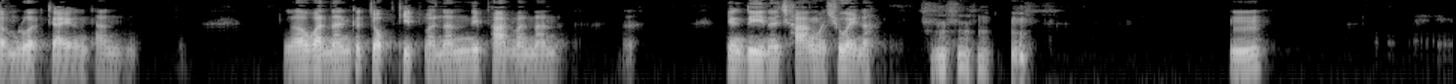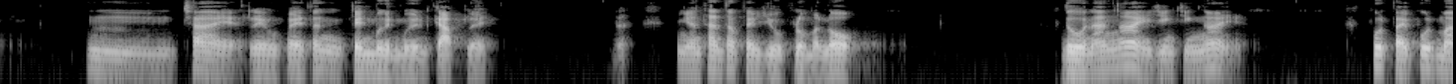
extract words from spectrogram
สำรวจใจของท่าน แล้ววันนั้นก็จบกิจวันนั้น นิพพานวันนั้นยังดีนะช้างมาช่วยนะอืมอืม ใช่ เร็วไปตั้งเป็นหมื่นหมื่นกลับเลยนะงั้นท่านต้องไปอยู่ปรมโลก ดูนะง่าย จริง ๆ ง่าย พูดไปพูดมา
